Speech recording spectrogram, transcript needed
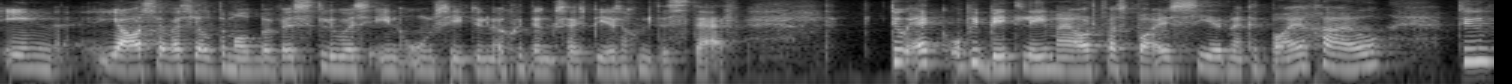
en ja, sy was heeltemal bewusteloos en ons het toe nou gedink sy's besig om te sterf. Toe ek op die bed lê, my hart was baie seer en ek het baie gehuil. Toe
